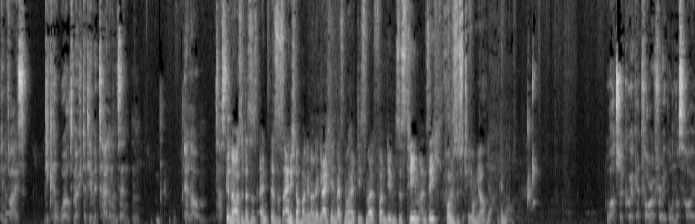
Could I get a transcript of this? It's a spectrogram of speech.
Hinweis. Dicke World möchte dir Mitteilungen senden. Erlauben. Taste. genau, also das ist, ein, das ist eigentlich nochmal genau der gleiche Hinweis, nur halt diesmal von dem System an sich. Vom Das- System, ja. Ja, genau. Watch a quick ad for a free bonus roll.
